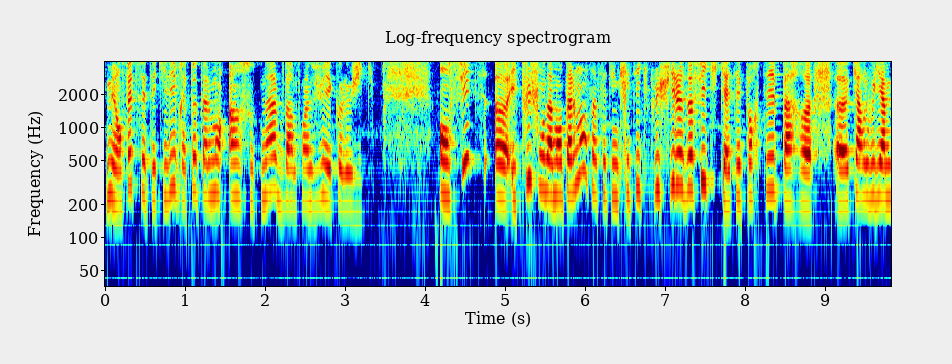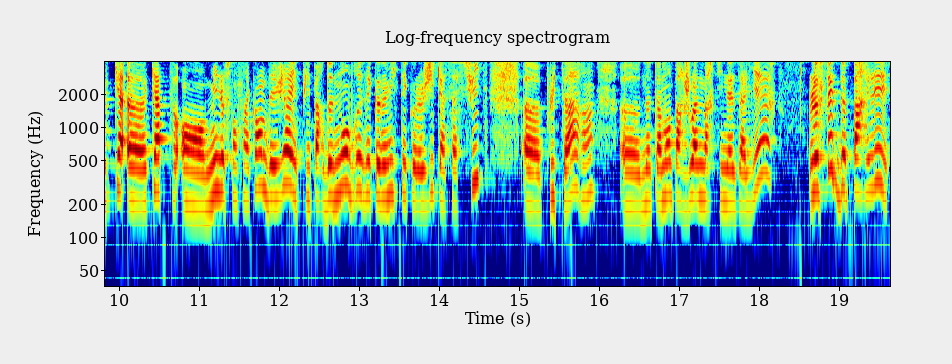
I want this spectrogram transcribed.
mais en fait cet équilibre est totalement insoutenable d'un point de vue écologique. Ensuite, euh, et plus fondamentalement, ça c'est une critique plus philosophique qui a été portée par euh, euh, Carl William Capp en 1950 déjà, et puis par de nombreux économistes écologiques à sa suite plus tard, hein, notamment par Joan Martinez-Alière, le fait de parler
